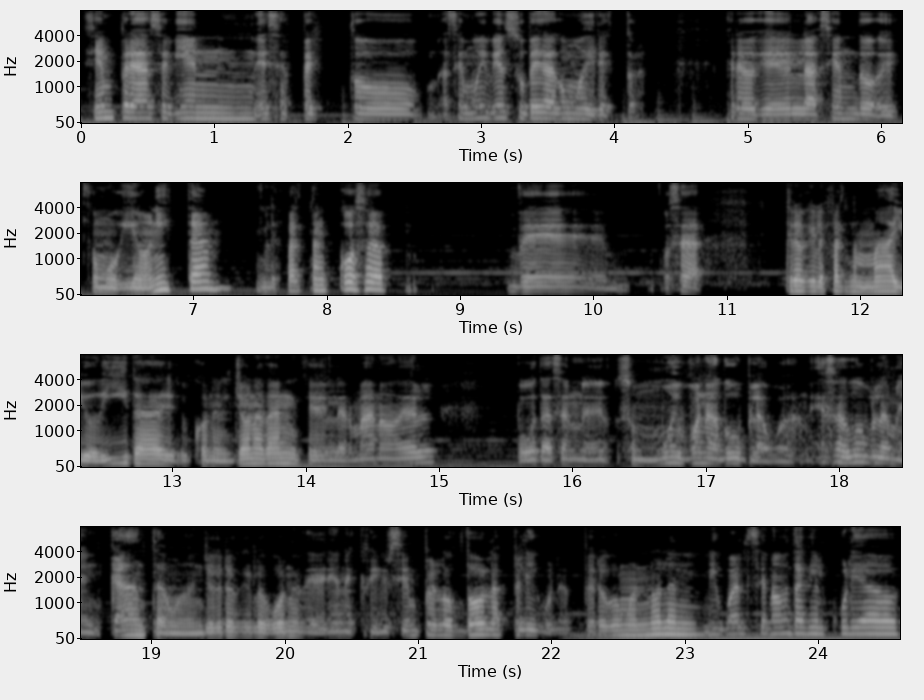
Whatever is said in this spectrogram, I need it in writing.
Siempre hace bien ese aspecto, hace muy bien su pega como director. Creo que él haciendo eh, como guionista le faltan cosas. De, o sea, creo que le faltan más ayuditas con el Jonathan, que es el hermano de él. Puta, eh, son muy buena dupla, weón. Esa dupla me encanta, weón. Yo creo que los buenos deberían escribir siempre los dos las películas. Pero como no Nolan igual se nota que el culiado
